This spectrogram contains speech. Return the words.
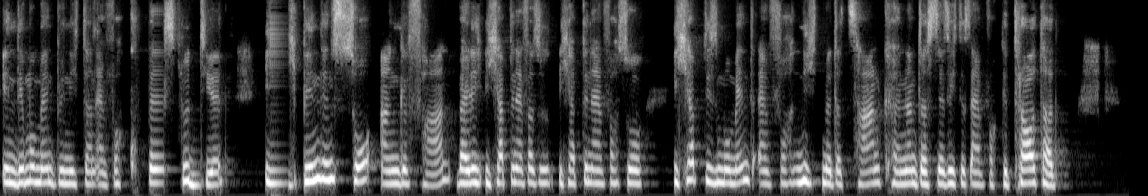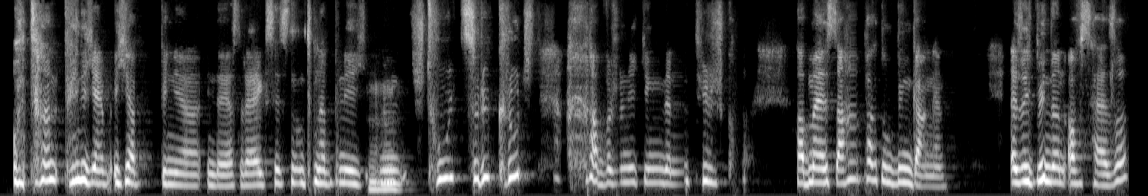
in dem Moment bin ich dann einfach komplett explodiert. Ich bin den so angefahren, weil ich, ich habe den einfach so, ich habe den einfach so, ich habe diesen Moment einfach nicht mehr da zahlen können, dass der sich das einfach getraut hat. Und dann bin ich einfach, ich hab, bin ja in der ersten Reihe gesessen und dann bin ich mhm. dem Stuhl zurückgerutscht, habe wahrscheinlich gegen den Tisch habe meine Sachen gepackt und bin gegangen. Also ich bin dann aufs Häusl,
